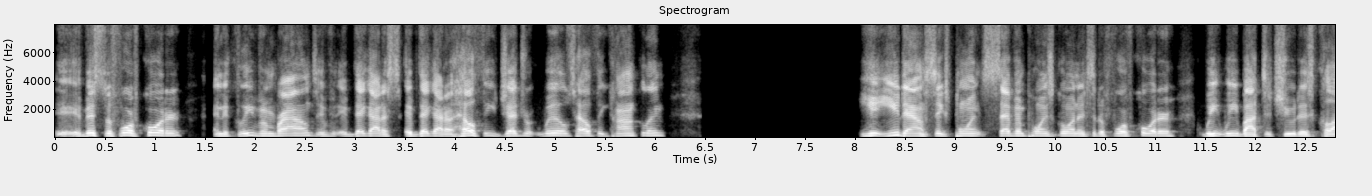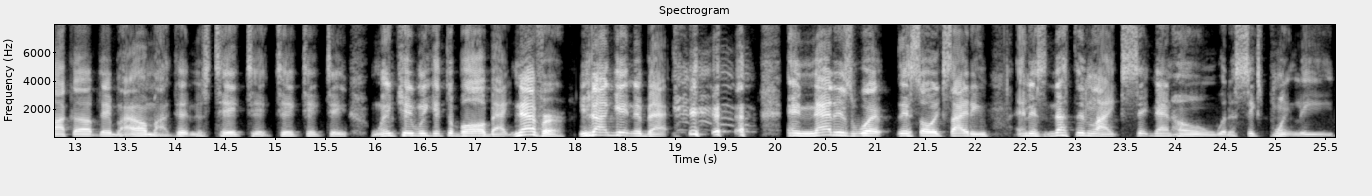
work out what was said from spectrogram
If it's the fourth quarter and the Cleveland Browns, if, if they got a if they got a healthy Jedrick Wills, healthy Conklin, you you down six points, seven points going into the fourth quarter. We we about to chew this clock up. They like, oh my goodness, tick tick tick tick tick. When can we get the ball back? Never. You're not getting it back. and that is what is so exciting. And it's nothing like sitting at home with a six point lead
